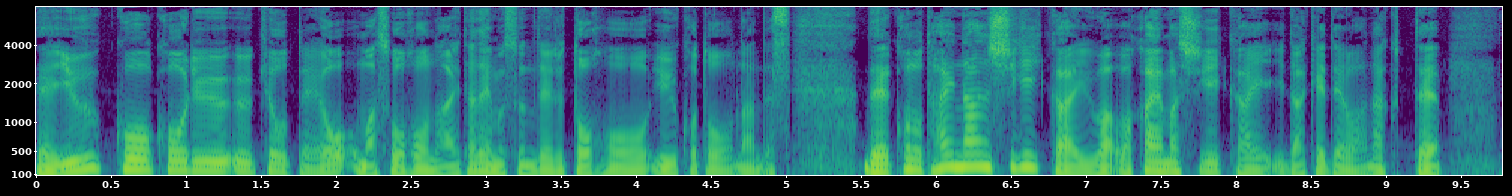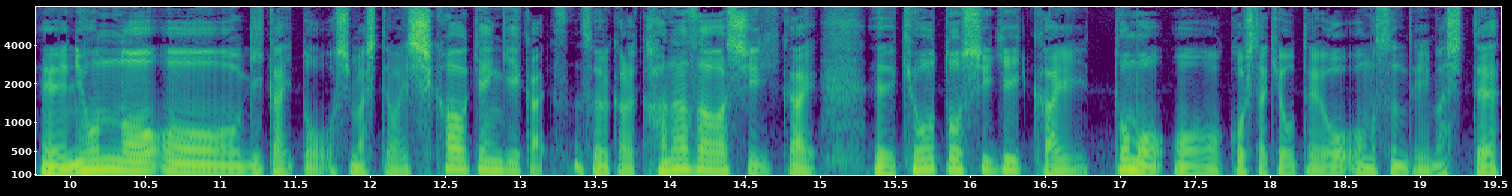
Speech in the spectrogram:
友好交流協定を、ま、双方の間で結んでいるということなんです。でこの台南市議会は和歌山市議会だけではなくてえー、日本の議会としましては石川県議会それから金沢市議会、えー、京都市議会ともこうした協定を結んでいまして、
